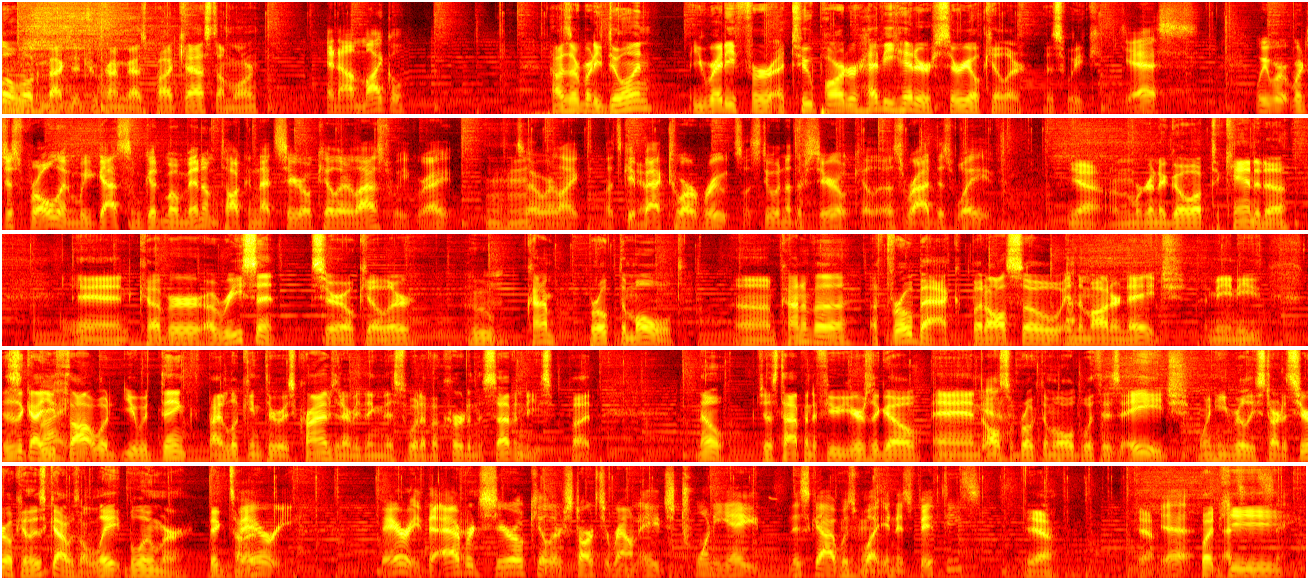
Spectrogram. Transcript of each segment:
Hello and welcome back to the True Crime Guys podcast. I'm Lauren. And I'm Michael. How's everybody doing? Are you ready for a two-parter heavy hitter serial killer this week? Yes. We were, we're just rolling. We got some good momentum talking that serial killer last week, right? So we're like, let's get Yeah. back to our roots. Let's do another serial killer. Let's ride this wave. Yeah, and we're gonna go up to Canada and cover a recent serial killer who Mm-hmm. kind of broke the mold. Um, kind of a, a throwback, but also in the modern age. I mean, he this is a guy you thought would you would think by looking through his crimes and everything this would have occurred in the 70s, but no, just happened a few years ago, and Yeah. also broke the mold with his age when he really started serial killing. This guy was a late bloomer, big time. Very. Very. The average serial killer starts around age 28. This guy was what, in his 50s? Yeah, yeah, Yeah. But he insane.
